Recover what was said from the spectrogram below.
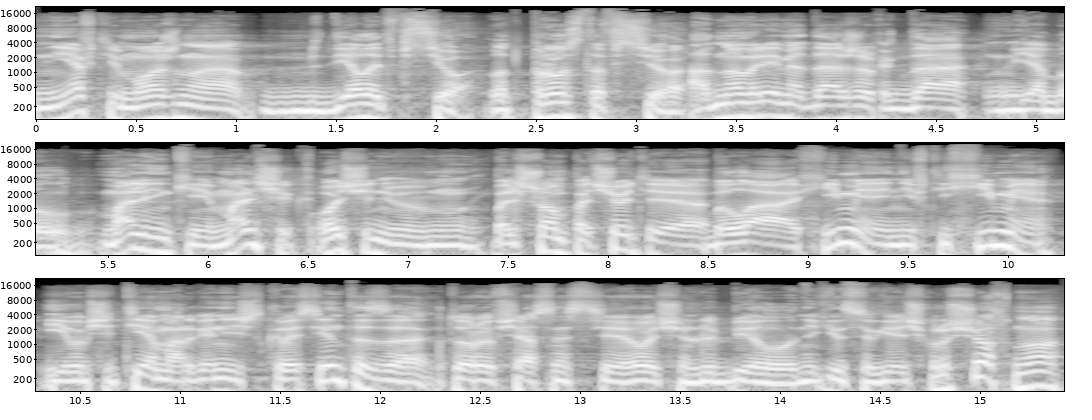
нефти можно делать все. Вот просто все. Одно время даже, когда я был маленький мальчик, очень в большом почете была химия, нефтехимия и вообще тема органического синтеза, которую, в частности, очень любил Никита Сергеевич Хрущев, но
